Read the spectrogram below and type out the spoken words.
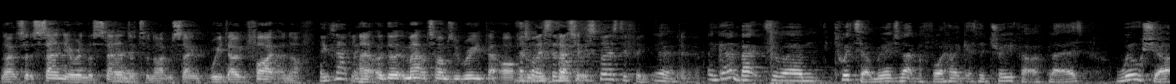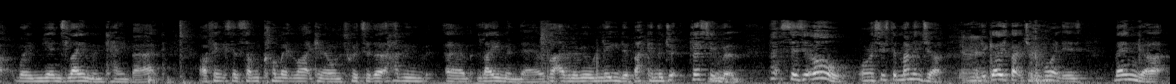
No, so Sanya in the standard tonight was saying we don't fight enough. Exactly. Uh, the amount of times we read that after That's what they said after the pathetic. Spurs defeat. Yeah. And going back to um, Twitter, we mentioned that before, how it gets the truth out of players. Wilshere, when Jens Lehmann came back, I think said some comment like, you know, on Twitter that having um, Lehmann there was like having a real leader back in the dr- dressing room. That says it all, or an assistant manager. Yeah. And it goes back to your point is, Wenger,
